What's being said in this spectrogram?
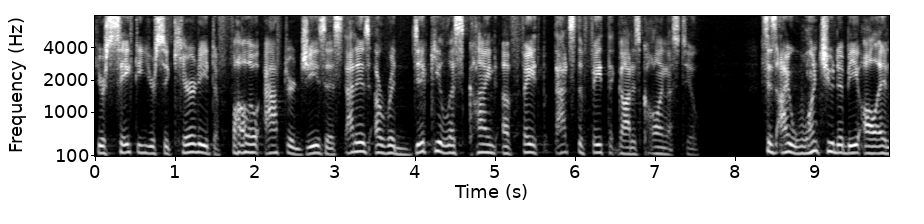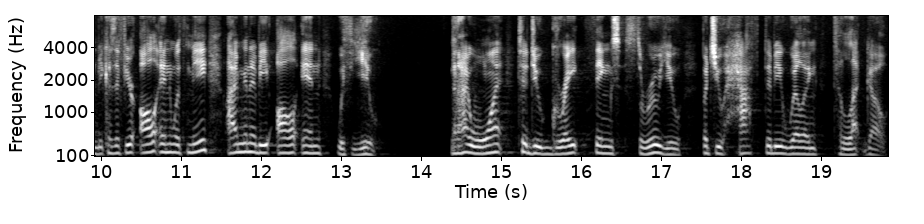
your safety, your security to follow after Jesus. That is a ridiculous kind of faith, but that's the faith that God is calling us to. He says, I want you to be all in because if you're all in with me, I'm going to be all in with you. And I want to do great things through you, but you have to be willing to let go.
